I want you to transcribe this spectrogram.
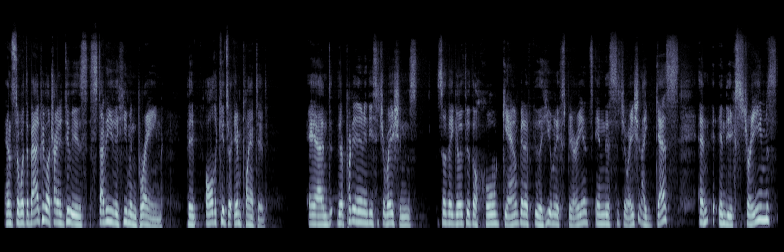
And so what the bad people are trying to do is study the human brain. They all the kids are implanted and they're putting them in these situations so they go through the whole gambit of the human experience in this situation, I guess, and in the extremes.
